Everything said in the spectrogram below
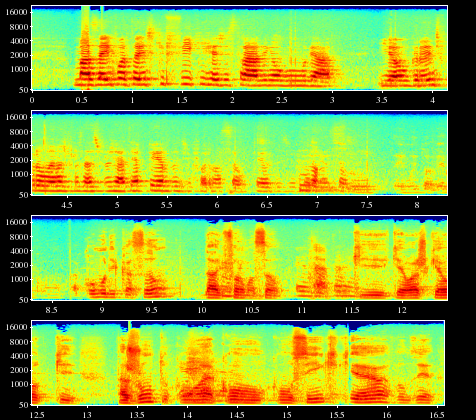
mas é importante que fique registrado em algum lugar. E é o grande problema de processo de projeto é a perda de informação, perda de informação. Isso tem muito a ver com a comunicação da informação. Exatamente. Que, que eu acho que é o que está junto com, é, com, com o SYNC, que é, vamos dizer,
